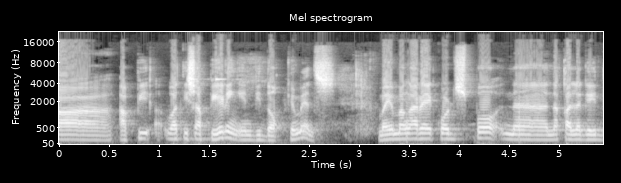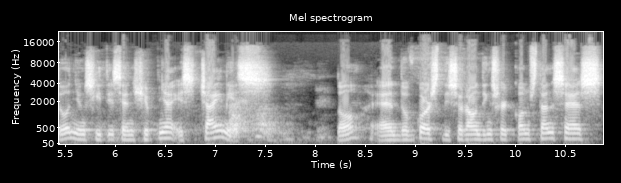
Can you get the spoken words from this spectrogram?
uh, what is appearing in the documents. May mga records po na nakalagay doon yung citizenship niya is Chinese. No? And of course, the surrounding circumstances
